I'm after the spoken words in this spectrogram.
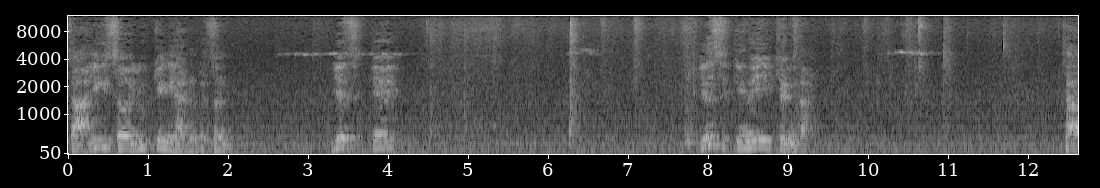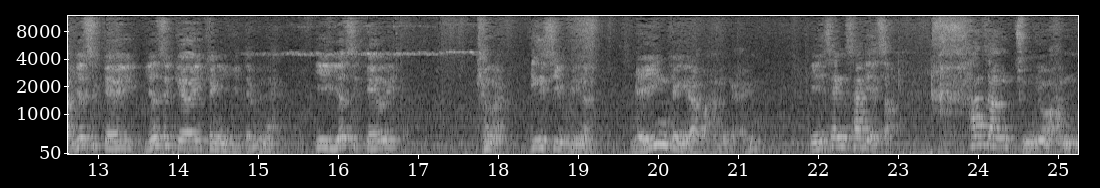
자, 여기서 육경이라는 것은 여섯 개의 여섯 개의 경이다. 자, 여섯 개의 여섯 개의 경이기 때문에 이 여섯 개의 경을 이것이 우리는 메인경이라고 하는 거예요. 인생살이에서 가장 중요한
